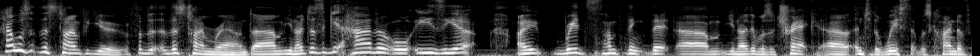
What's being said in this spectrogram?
how was it this time for you, for the, this time round? Um, you know, does it get harder or easier? I read something that, um, you know, there was a track, uh, Into the West, that was kind of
